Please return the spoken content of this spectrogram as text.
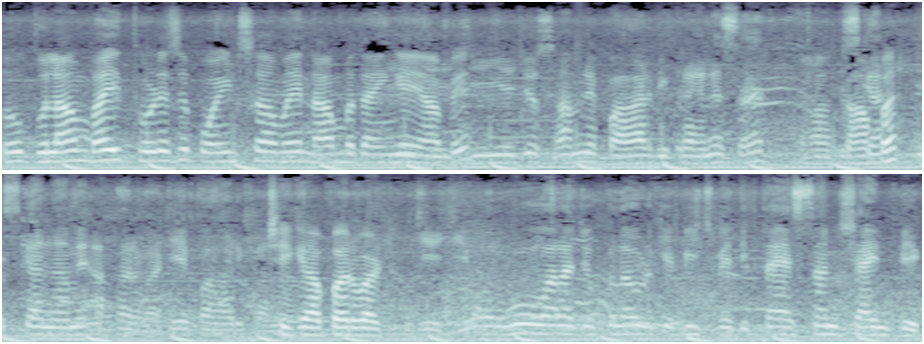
तो गुलाम भाई थोड़े से पॉइंट्स का हमें नाम बताएँगे यहाँ पे। जी, ये जो सामने पहाड़ दिख रहा है ना सर हाँ, कहाँ पर? इसका नाम है अफरवट ये पहाड़ का ठीक है अपर नाम। जी जी और वो वाला जो क्लाउड के बीच में दिखता है सनशाइन पिक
